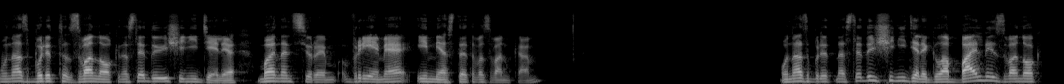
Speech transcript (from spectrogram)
у нас будет звонок на следующей неделе. Мы анонсируем время и место этого звонка. У нас будет на следующей неделе глобальный звонок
